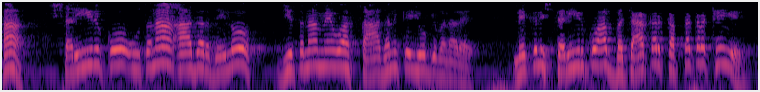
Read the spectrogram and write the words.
हाँ शरीर को उतना आदर दे लो जितना में वह साधन के योग्य बना रहे। लेकिन शरीर को आप बचाकर कब तक रखेंगे?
